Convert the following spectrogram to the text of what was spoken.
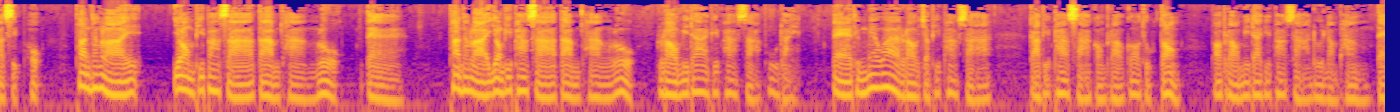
15 16 ท่านทั้งหลายย่อมพิพากษาตามทางโลก แต่ท่านทั้งหลายย่อมพิพากษาตามทางโลก เราไม่ได้พิพากษาผู้ใด แต่ถึงแม้ว่าเราจะพิพากษาการพิพากษาของเราก็ถูกต้อง เพราะเราไม่ได้พิพากษาโดยลำพัง แต่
